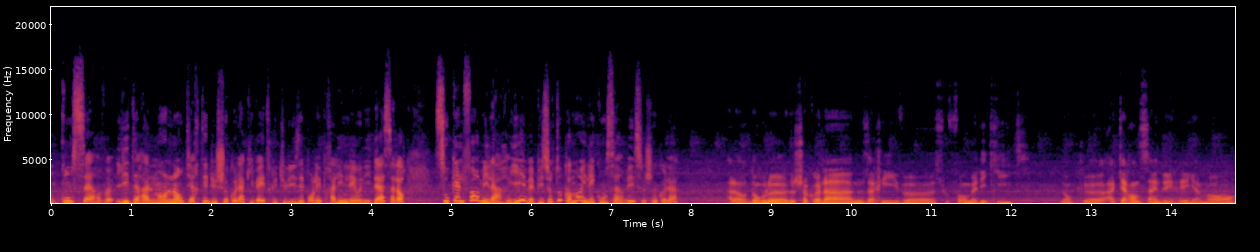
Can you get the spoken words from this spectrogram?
on conserve littéralement l'entièreté du chocolat qui va être utilisé pour les pralines Léonidas. Alors sous quelle forme il arrive et puis surtout comment il est conservé ce chocolat? Alors, donc le, le chocolat nous arrive euh, sous forme liquide, donc euh, à 45 degrés également.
